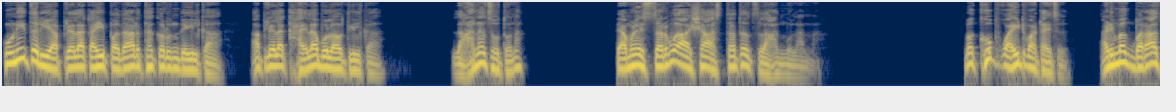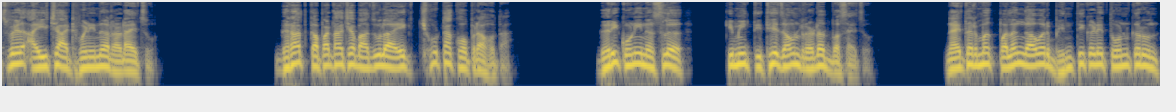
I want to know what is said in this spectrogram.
कोणीतरी आपल्याला काही पदार्थ करून देईल का? आपल्याला खायला बोलावतील का? लहानच होतो ना? त्यामुळे सर्व आशा असतातच लहान मुलांना. मग खूप वाईट वाटायचं आणि मग बराच वेळ आईच्या आठवणीनं रडायचो. घरात कपाटाच्या बाजूला एक छोटा कोपरा होता. घरी कोणी नसलं की मी तिथे जाऊन रडत बसायचो. नाहीतर मग पलंगावर भिंतीकडे तोंड करून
